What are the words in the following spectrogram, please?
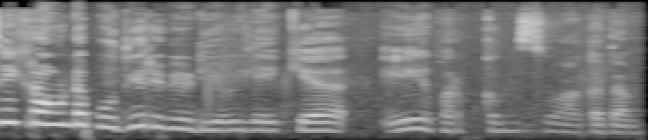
C crowned പുതിയൊരു വീഡിയോയിലേക്ക് ഏവർക്കും സ്വാഗതം.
